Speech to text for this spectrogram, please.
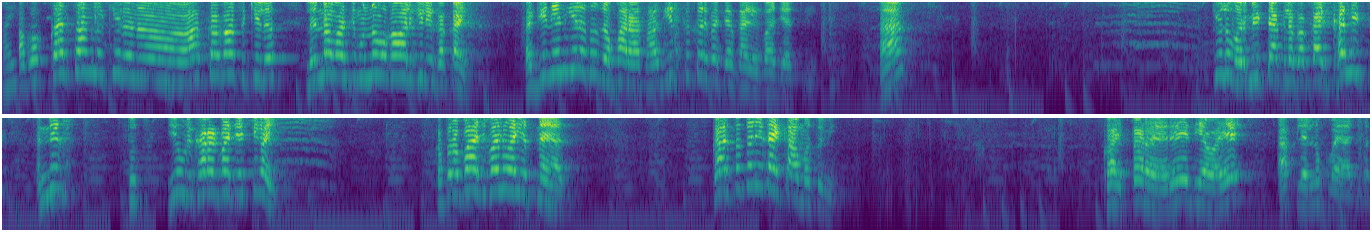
अगं काल चांगलं केलं ना आज का गं असं केलं? लय नऊ वाजले मग नऊ गावाला गेली का काय? का गिन्यान गेलं तुझं फार असं? आज इतकं करत असतात काय भाजी असली? हा? किलो भर मीठ टाकलं का काय? खा नीट. आणि निघ. तूच. एवढी खराट भाजी असते काय? का तुला भाजी बनवा येत नाही आज? करता तरी काय काम तुम्ही? काय तर आहे रे देवा हे. आपल्याला नको बाय अजिबात.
